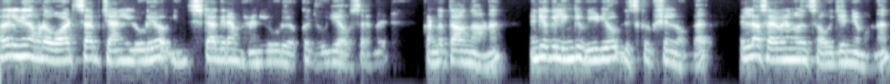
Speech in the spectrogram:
അതല്ലെങ്കിൽ നമ്മുടെ വാട്സാപ്പ് ചാനലിലൂടെയോ ഇൻസ്റ്റാഗ്രാം ഹാൻഡിലൂടെയോ ഒക്കെ ജോലി അവസരങ്ങൾ കണ്ടെത്താവുന്നതാണ്. എന്റെയൊക്കെ ലിങ്ക് വീഡിയോ ഡിസ്ക്രിപ്ഷനിലുണ്ട് എല്ലാ സേവനങ്ങളും സൗജന്യമാണ്.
